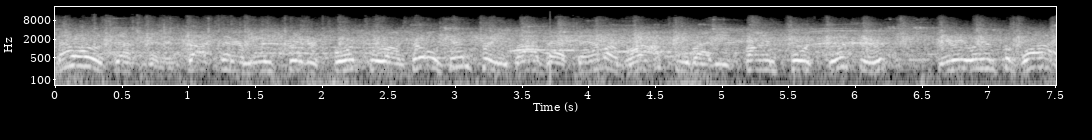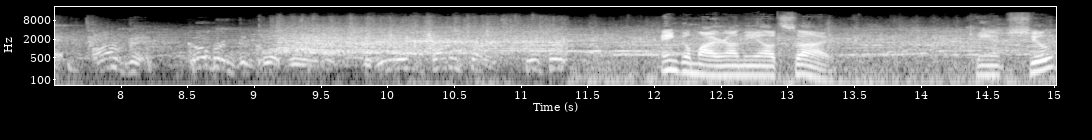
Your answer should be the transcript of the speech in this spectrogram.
Melrose Dustin and Sauk Centre Main Street Sports are on Total Country. Bob FM are brought to you by these fine sports boosters. Dairyland Supply, Arvin, Coburn's Incorporated, the Engelmeyer on the outside. Can't shoot.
